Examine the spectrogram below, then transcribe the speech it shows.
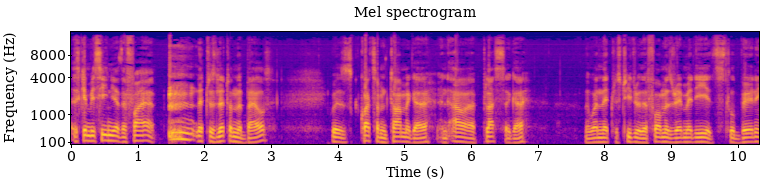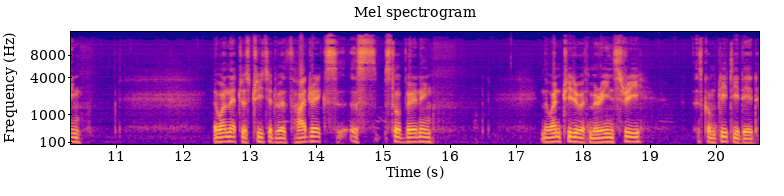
As can be seen here, the fire that was lit on the bales was quite some time ago, an hour plus ago. The one that was treated with a farmer's remedy, it's still burning. The one that was treated with Hydrex is still burning. And the one treated with Marine 3 is completely dead.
